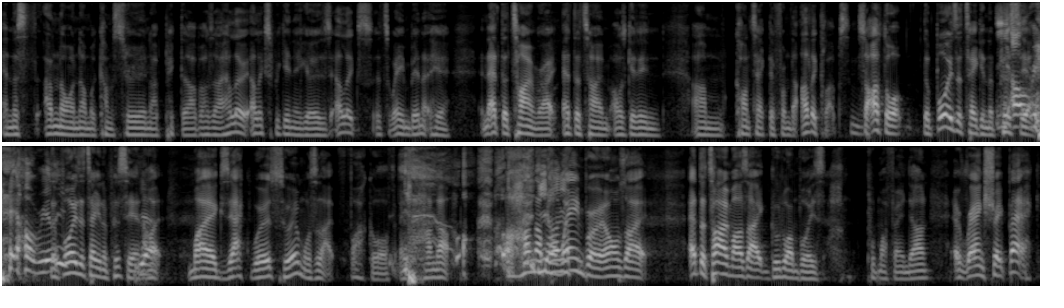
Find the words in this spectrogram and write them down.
And this unknown number comes through, and I picked it up. I was like, "Hello, Alex speaking." He goes, "Alex, it's Wayne Bennett here." And at the time, right, at the time, I was getting um, contacted from the other clubs. So I thought the boys are taking the piss Mm. oh, here. really? oh, really? The boys are taking the piss here. And Yeah. I, my exact words to him was like, fuck off. And I hung up. I hung up You on hung. Wayne, bro. And I was like, at the time, I was like, good one, boys. Put my phone down. It rang straight back.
